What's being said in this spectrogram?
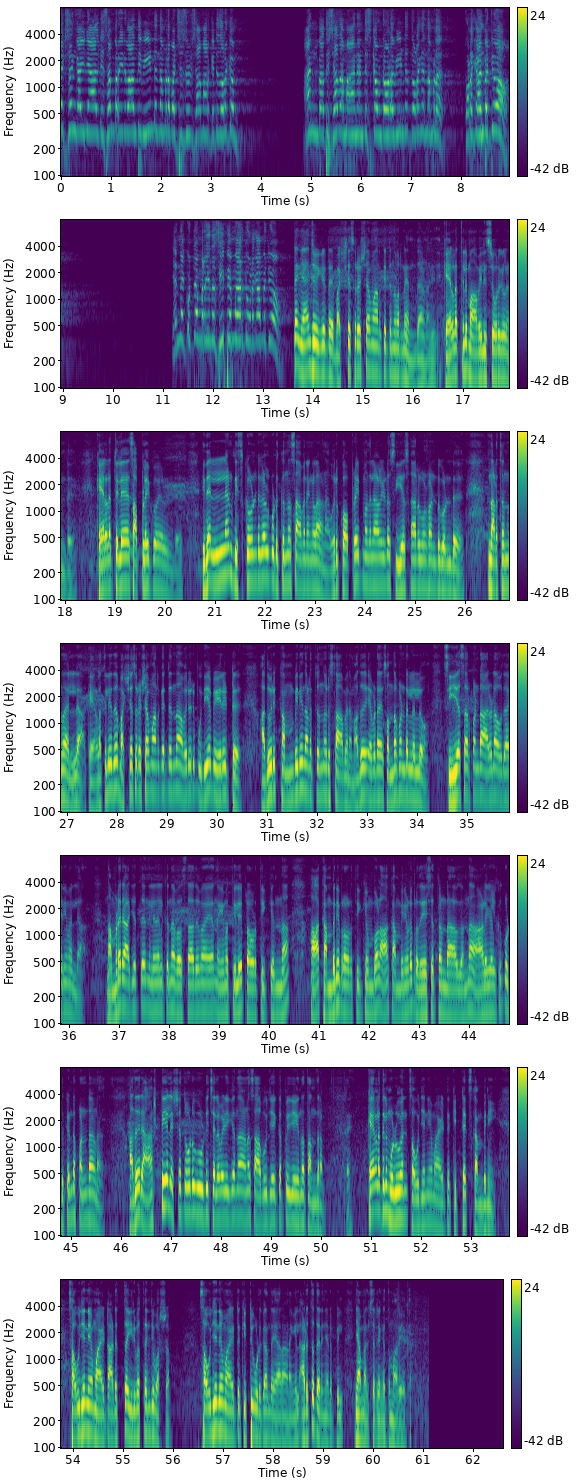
Election കഴിഞ്ഞാൽ December ഇരുപതാം തീയതി വീണ്ടും നമ്മുടെ ഭക്ഷ്യസുരക്ഷാ മാർക്കറ്റ് തുറക്കും. അൻപത് ശതമാനം ഡിസ്കൗണ്ടോടെ വീണ്ടും തുടങ്ങും നമ്മൾ കൊടുക്കാൻ പറ്റുമോ എന്നെ കുറ്റം പറയുന്ന സി പി എമ്മുകാർക്ക് കൊടുക്കാൻ പറ്റുമോ? അല്ല ഞാൻ ചോദിക്കട്ടെ ഭക്ഷ്യ സുരക്ഷാ മാർക്കറ്റ് എന്ന് പറഞ്ഞാൽ എന്താണ്? കേരളത്തിൽ മാവേലി സ്റ്റോറുകളുണ്ട് കേരളത്തിൽ സപ്ലൈകോകളുണ്ട് ഇതെല്ലാം ഡിസ്കൗണ്ടുകൾ കൊടുക്കുന്ന സ്ഥാപനങ്ങളാണ്. ഒരു കോർപ്പറേറ്റ് മുതലാളിയുടെ സി എസ് ആർ ഫണ്ട് കൊണ്ട് നടത്തുന്നതല്ല. കേരളത്തിൽ ഇത് ഭക്ഷ്യ സുരക്ഷാ മാർക്കറ്റ് എന്ന് അവരൊരു പുതിയ പേരിട്ട് അതൊരു കമ്പനി നടത്തുന്ന ഒരു സ്ഥാപനം. അത് എവിടെ സ്വന്തം ഫണ്ടല്ലല്ലോ. സി എസ് ആർ ഫണ്ട് ആരുടെ ഔദാര്യമല്ല. നമ്മുടെ രാജ്യത്ത് നിലനിൽക്കുന്ന വ്യവസ്ഥാപിതമായ നിയമത്തിൽ പ്രവർത്തിക്കുന്ന ആ കമ്പനി പ്രവർത്തിക്കുമ്പോൾ ആ കമ്പനിയുടെ പ്രദേശത്തുണ്ടാകുന്ന ആളുകൾക്ക് കൊടുക്കേണ്ട ഫണ്ടാണ്. അത് രാഷ്ട്രീയ ലക്ഷ്യത്തോടു കൂടി ചെലവഴിക്കുന്നതാണ് സാബു ജേക്കബ് ചെയ്യുന്ന തന്ത്രം. കേരളത്തിൽ മുഴുവൻ സൗജന്യമായിട്ട് കിറ്റക്സ് കമ്പനി സൗജന്യമായിട്ട് അടുത്ത ഇരുപത്തഞ്ച് വർഷം സൗജന്യമായിട്ട് കിറ്റ് കൊടുക്കാൻ തയ്യാറാണെങ്കിൽ അടുത്ത തിരഞ്ഞെടുപ്പിൽ ഞാൻ മത്സരരംഗത്ത് മാറിയേക്കാം.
